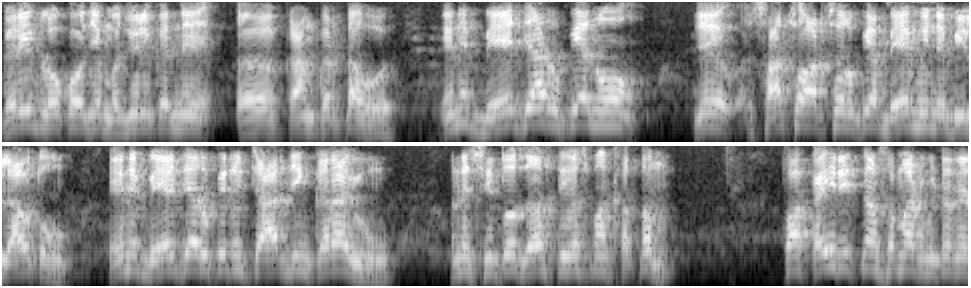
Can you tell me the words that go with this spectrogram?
ગરીબ લોકો જે મજૂરી કરીને કામ કરતા હોય, એને બે હજાર રૂપિયાનો જે સાતસો આઠસો રૂપિયા બે મહિને બિલ આવતું, એને બે હજાર રૂપિયાનું ચાર્જિંગ કરાવ્યું અને સીધો દસ દિવસમાં ખતમ. તો આ કઈ રીતના સ્માર્ટ મીટરને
